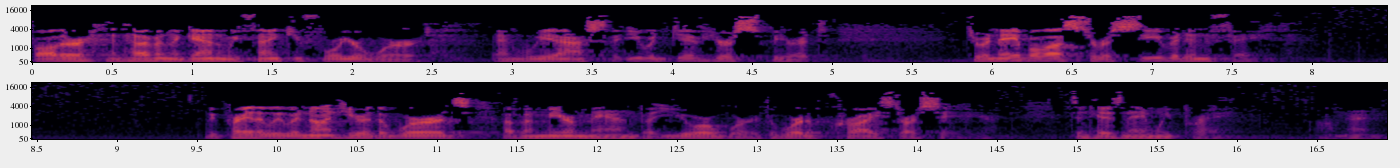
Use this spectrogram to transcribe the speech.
Father in heaven, again, we thank you for your word, and we ask that you would give your Spirit to enable us to receive it in faith. We pray that we would not hear the words of a mere man, but your word, the word of Christ our Savior. It's in His name we pray. Amen.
